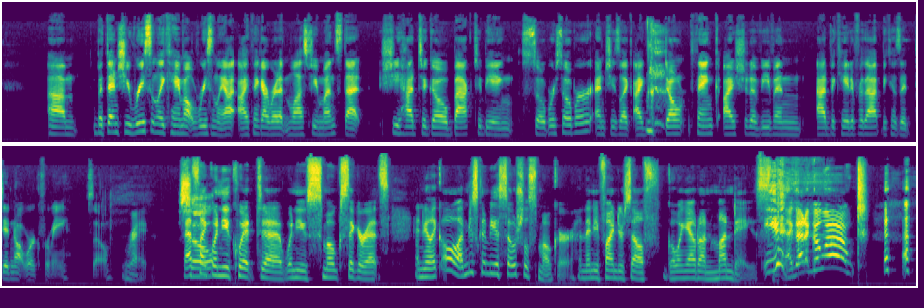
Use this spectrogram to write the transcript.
Um, but then she recently came out. Recently, I, I think I read it in the last few months that she had to go back to being sober, sober, and she's like, I don't think I should have even advocated for that because it did not work for me. So right. That's So- like when you quit, uh, when you smoke cigarettes and you're like, oh, I'm just going to be a social smoker. And then you find yourself going out on Mondays. I got to go out.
